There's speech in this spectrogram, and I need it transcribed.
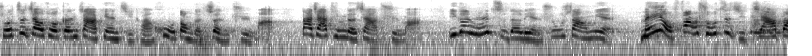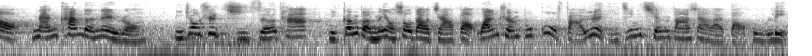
说这叫做跟诈骗集团互动的证据吗？大家听得下去吗？一个女子的脸书上面。没有放出自己家暴难堪的内容，你就去指责她，你根本没有受到家暴，完全不顾法院已经签发下来保护令，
